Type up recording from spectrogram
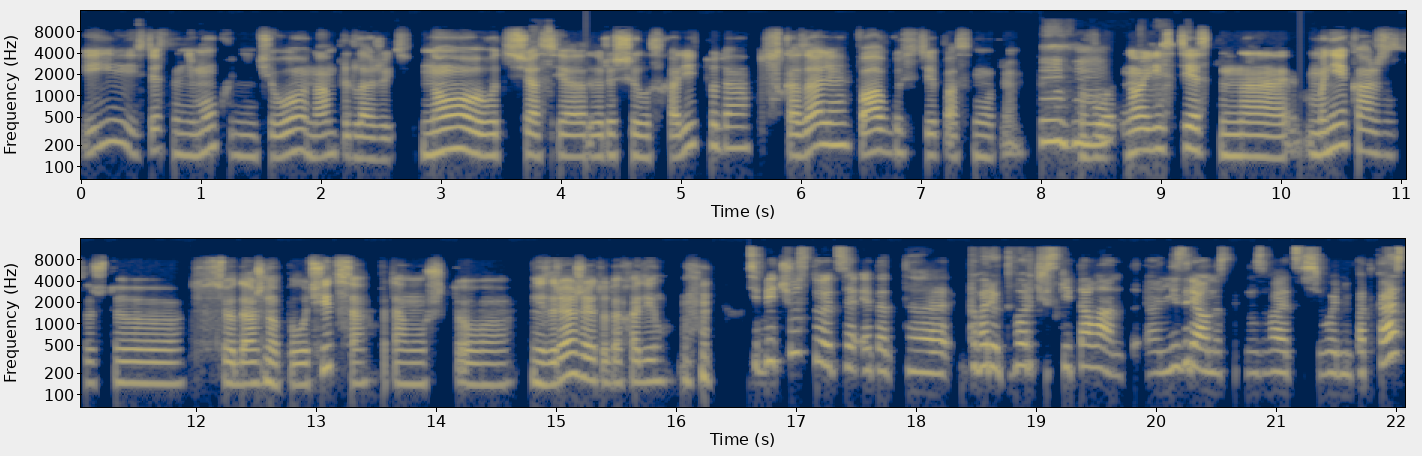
и, естественно, не мог ничего нам предложить. Но вот сейчас я решил сходить туда. Сказали, в августе посмотрим. Mm-hmm. Вот. Но, естественно, мне кажется, что все должно получиться, потому что не зря же я туда ходил. тебе чувствуется этот, э, говорю, творческий талант. Э, не зря у нас так называется сегодня подкаст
